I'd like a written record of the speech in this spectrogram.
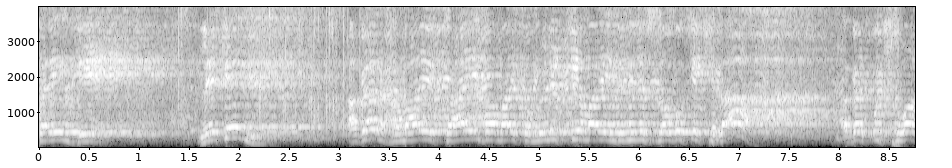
करेंगे। लेकिन अगर हमारे ट्राइब हमारे कम्युनिटी हमारे इंडिविजुअल लोगों के खिलाफ अगर कुछ हुआ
